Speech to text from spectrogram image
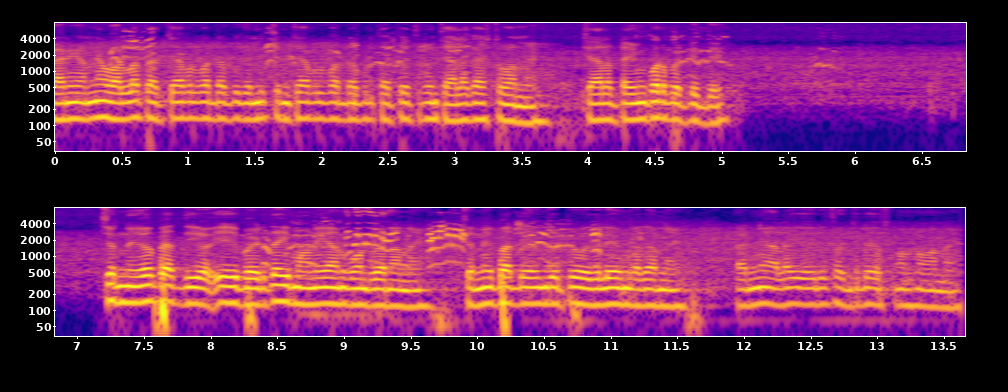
కానీ అన్నీ వల్ల పెద్ద చేపలు పడ్డప్పుడు కానీ చిన్న చేపలు పడ్డప్పుడు తప్పించడం చాలా కష్టం అన్నాయి చాలా టైం కూడా పట్టిద్ది. చిన్నయో పెద్దయో ఏ పడితే అవి మనయో అనుకుంటున్నాను అన్నయ్య. చిన్నవి పెద్ద అని చెప్పి వదిలేం కదా అన్నయ్య. అన్నీ అలా ఏరి సంచులు వేసుకుంటున్నాం అన్నయ్య.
